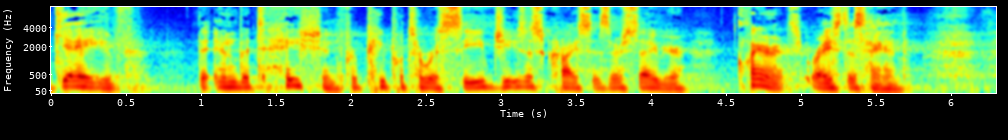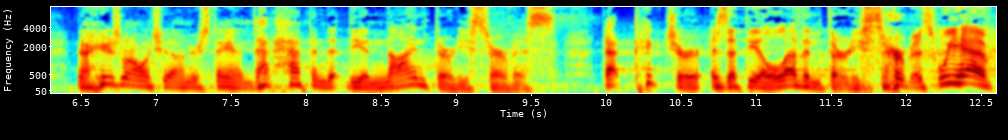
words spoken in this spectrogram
gave the invitation for people to receive Jesus Christ as their Savior, Clarence raised his hand. Now, here's what I want you to understand. That happened at the 9:30 service. That picture is at the 11:30 service. We have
